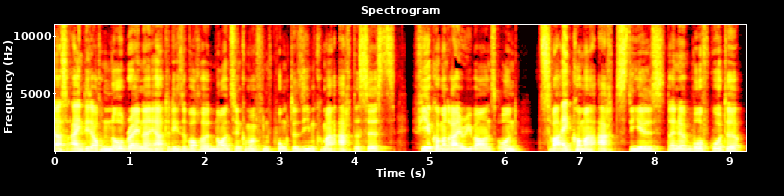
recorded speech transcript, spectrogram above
Das eigentlich auch ein No-Brainer. Er hatte diese Woche 19,5 Punkte, 7,8 Assists, 4,3 Rebounds und 2,8 Steals. Seine Wurfquote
